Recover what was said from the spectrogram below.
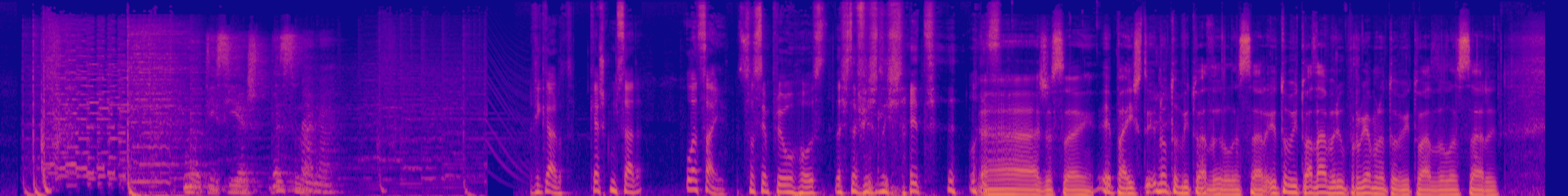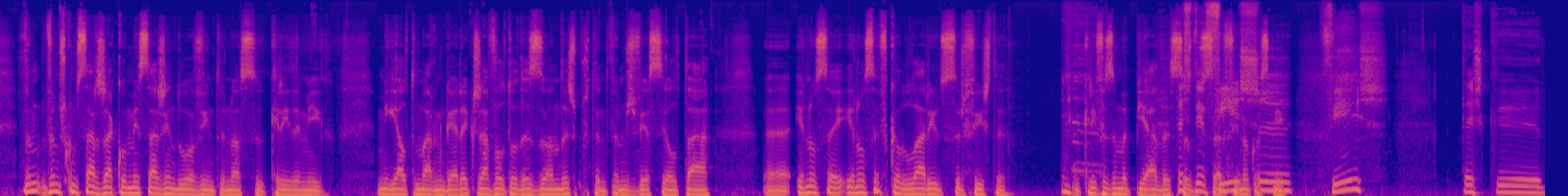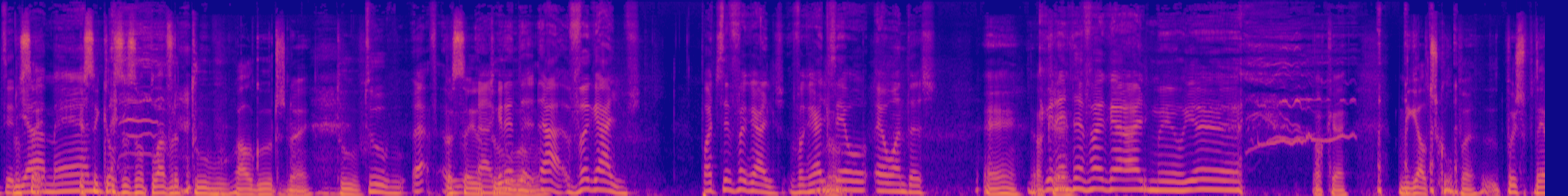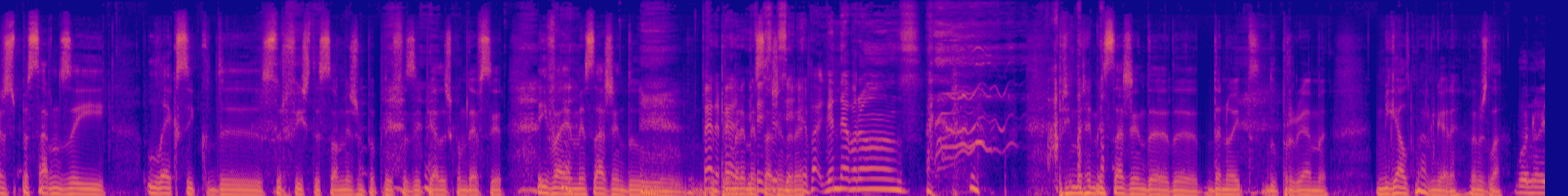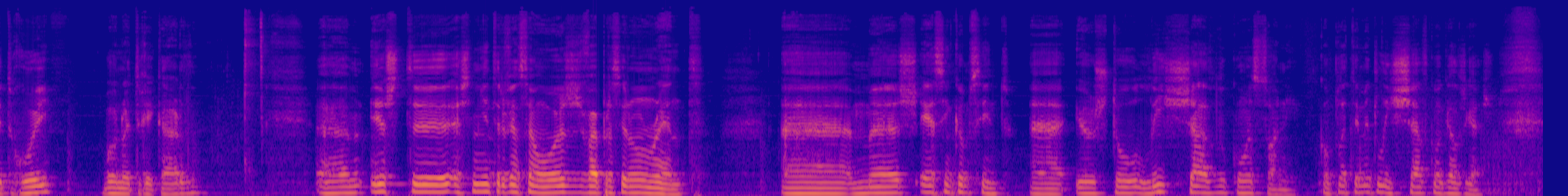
Notícias da semana. Ricardo, queres começar? lancei. Sou sempre eu o host. Desta vez lixei-te. ah, já sei. Epá, isto, eu não estou habituado a lançar. Eu estou habituado a abrir o programa, não estou habituado a lançar. Vamos começar já com a mensagem do ouvinte, do nosso querido amigo Miguel Tomar Nogueira, que já voltou das ondas, portanto vamos ver se ele está. Uh, eu não sei, eu não sei vocabulário de surfista. Eu queria fazer uma piada sobre surf e não consegui. Fiz. Tens que dizer, não sei, yeah, man. Eu sei que eles usam a palavra tubo, algures, não é? Tubo. tubo. Ah, Passei ah, o tubo. Grande, ah, vagalhos. Pode ser vagalhos. Vagalhos é, o, é ondas. É, okay. Grande vagalho, meu. Yeah. Ok. Miguel, desculpa. Depois se puderes passar-nos aí léxico de surfista só mesmo para poder fazer piadas como deve ser. Aí vai a mensagem do. Pera, primeira pera, mensagem assim, da noite. Ganda bronze. primeira mensagem da, da, da, noite do programa. Miguel Tomar Nogueira, vamos lá. Boa noite, Rui. Boa noite, Ricardo. Um, este, esta minha intervenção hoje vai para ser um rant, uh, mas é assim que eu me sinto. Uh, eu estou lixado com a Sony, completamente lixado com aqueles gajos.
